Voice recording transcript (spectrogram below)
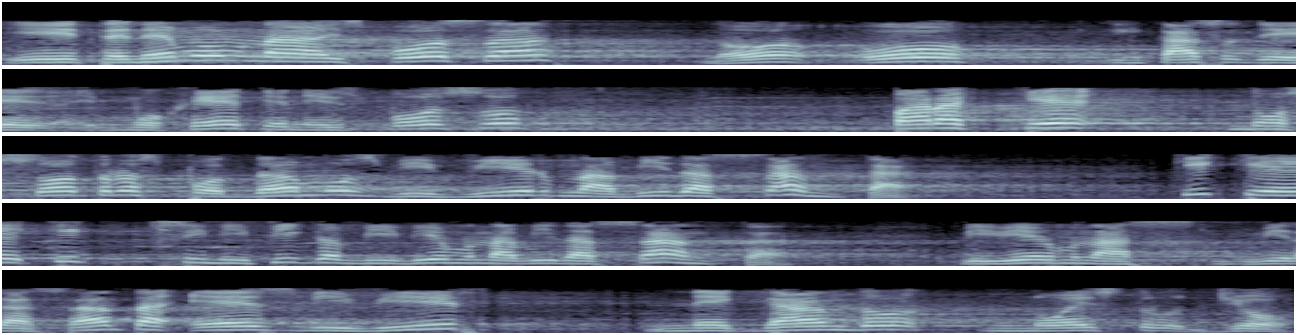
Y tenemos una esposa, ¿no? O en caso de mujer tiene esposo, para que nosotros podamos vivir una vida santa. ¿Qué, qué, qué significa vivir una vida santa? Vivir una vida santa es vivir negando nuestro yo,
